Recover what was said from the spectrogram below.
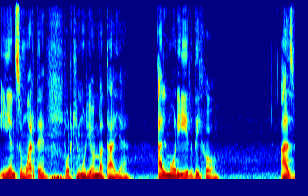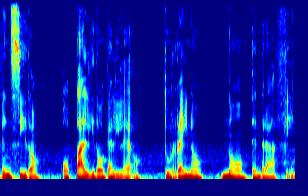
Y en su muerte, porque murió en batalla, al morir dijo, has vencido, oh pálido Galileo tu reino no tendrá fin.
